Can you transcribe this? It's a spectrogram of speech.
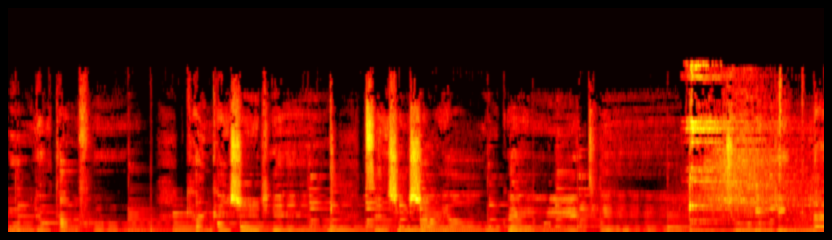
五柳当扶，看看诗篇。此心逍遥归原天。竹林迎来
